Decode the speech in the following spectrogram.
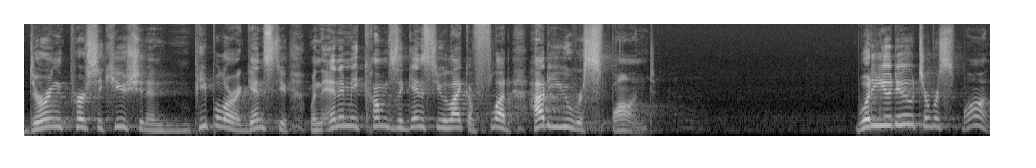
during persecution and people are against you, when the enemy comes against you like a flood, how do you respond? What do you do to respond?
